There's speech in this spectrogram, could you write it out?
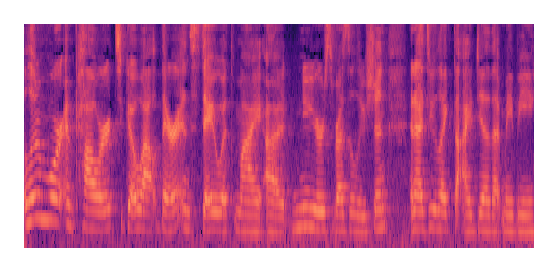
a little more empowered to go out there and stay with my uh, New Year's resolution. And I do like the idea that maybe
